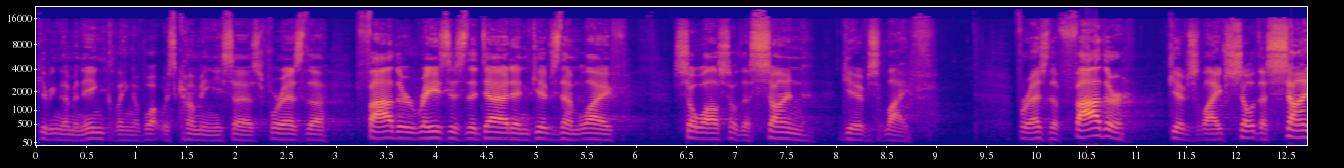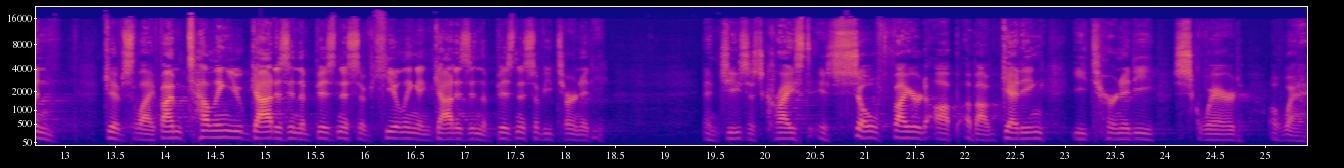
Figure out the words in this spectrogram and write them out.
giving them an inkling of what was coming, he says, For as the Father raises the dead and gives them life, so also the Son gives life. For as the Father gives life, so the Son gives life. I'm telling you, God is in the business of healing and God is in the business of eternity. And Jesus Christ is so fired up about getting eternity squared away.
